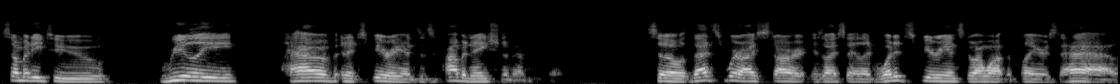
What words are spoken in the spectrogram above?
somebody to really have an experience. It's a combination of everything. So that's where I start is I say like what experience do I want the players to have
